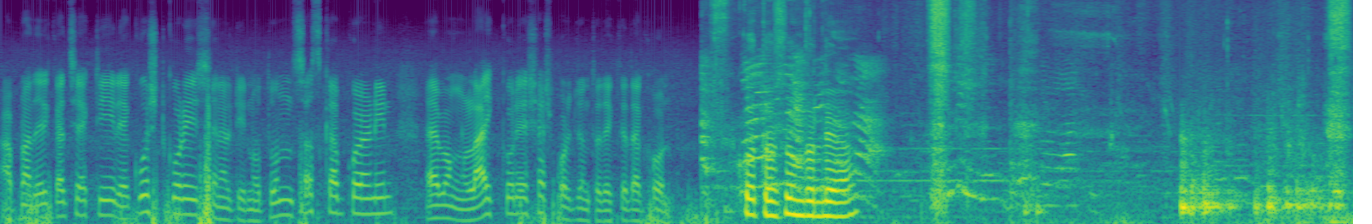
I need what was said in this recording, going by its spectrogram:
আপনাদের কাছে একটি রিকোয়েস্ট করে চ্যানেলটি নতুন সাবস্ক্রাইব করে নিন এবং লাইক করে শেষ পর্যন্ত দেখতে থাকুন। কত সুন্দর লেয়া দেখেন তো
